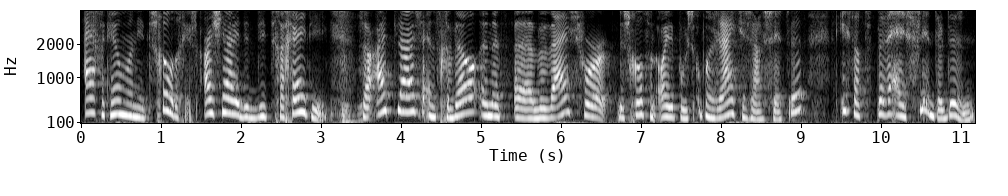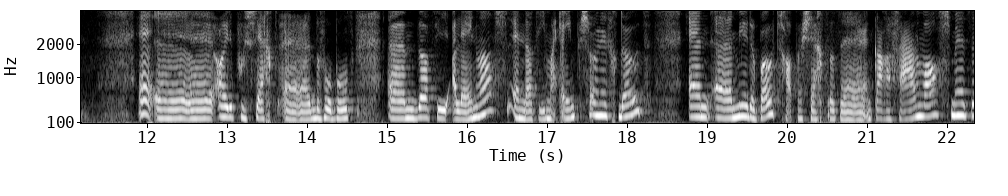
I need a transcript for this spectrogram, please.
eigenlijk helemaal niet schuldig is. Als jij de, die tragedie zou uitpluizen en het geweld en het bewijs voor de schuld van Oedipus op een rijtje zou zetten, is dat bewijs flinterdun. Eh, Oedipus zegt eh, bijvoorbeeld ehm, dat hij alleen was en dat hij maar één persoon heeft gedood. En eh meerdere boodschappers zegt dat er een karavaan was met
